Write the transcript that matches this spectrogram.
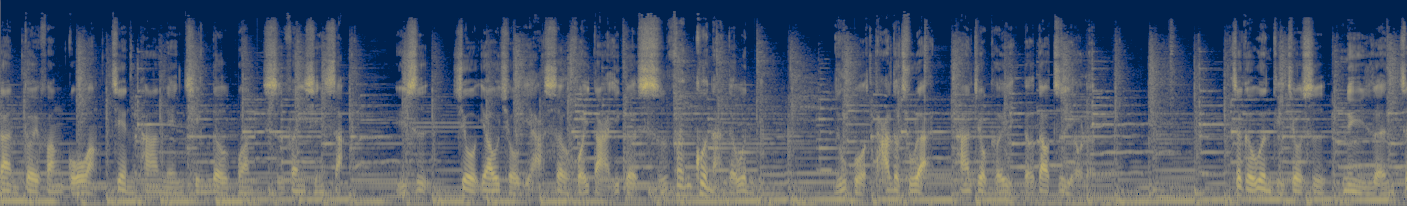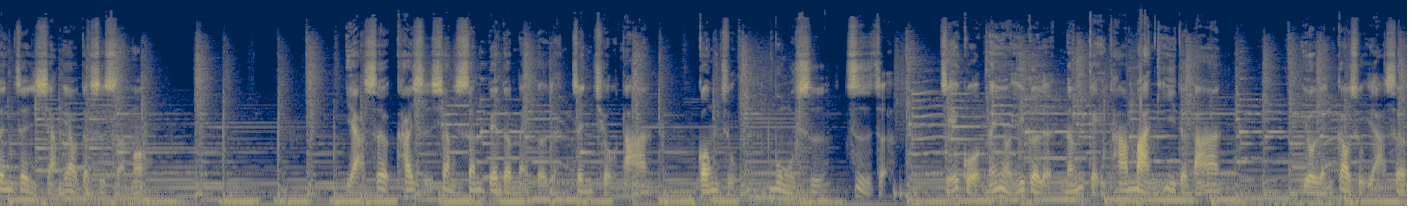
但对方国王见他年轻乐观，十分欣赏，于是就要求亚瑟回答一个十分困难的问题。如果答得出来，他就可以得到自由了。这个问题就是：女人真正想要的是什么？亚瑟开始向身边的每个人征求答案，公主、牧师、智者，结果没有一个人能给他满意的答案。有人告诉亚瑟，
